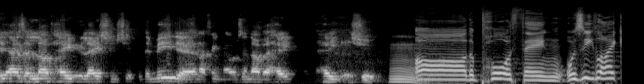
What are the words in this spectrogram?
he has a love hate relationship with the media, and I think that was another hate hate issue. Oh, the poor thing. Was he like?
